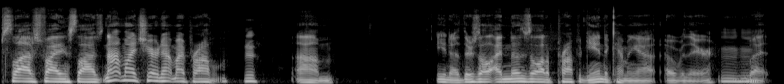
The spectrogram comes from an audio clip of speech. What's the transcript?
Slavs fighting Slavs not my chair not my problem Yeah. um you know, there's a I know there's a lot of propaganda coming out over there, Mm-hmm. but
